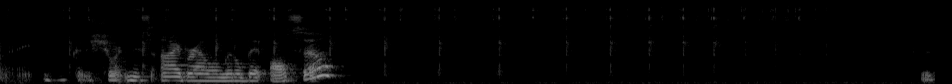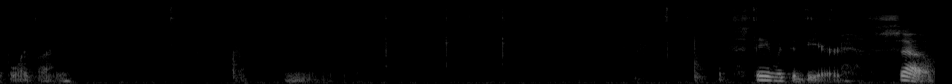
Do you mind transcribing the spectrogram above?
All right, I'm going to shorten this eyebrow a little bit also. Good boy, buddy. And let's stay with the beard. So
